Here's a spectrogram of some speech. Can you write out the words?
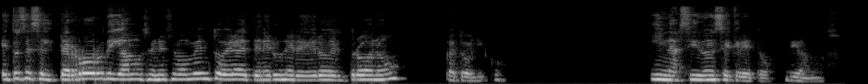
Entonces el terror, digamos, en ese momento era de tener un heredero del trono católico y nacido en secreto, digamos.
